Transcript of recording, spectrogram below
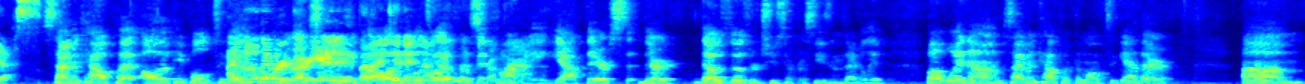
Yes. Simon Cowell put all the people together. I know for they were Direction, created, but I didn't know it was Fifth from Harmony. Yeah, they're they're those those were two separate seasons, I believe. But when um Simon Cowell put them all together, um,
